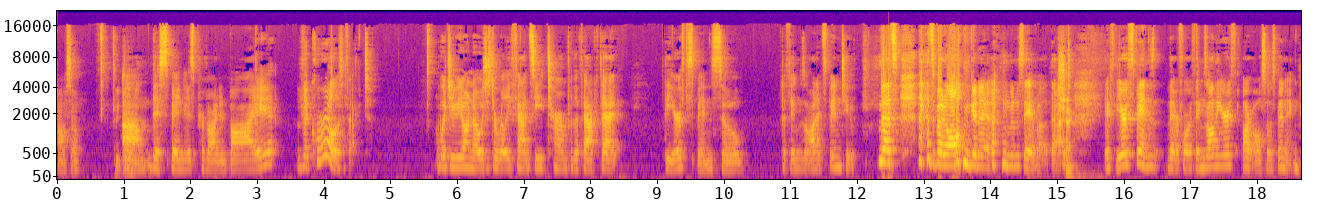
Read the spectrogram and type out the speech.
also. Um, this spin is provided by the Coriolis effect, which, if you don't know, is just a really fancy term for the fact that the Earth spins, so the things on it spin too. that's that's about all I'm gonna I'm gonna say about that. Sure. If the Earth spins, therefore things on the Earth are also spinning.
